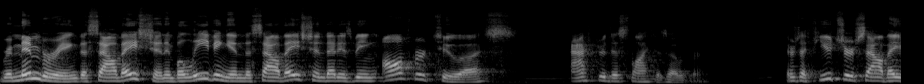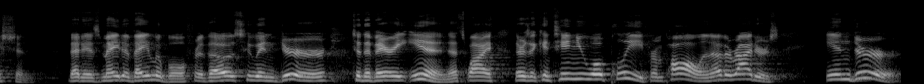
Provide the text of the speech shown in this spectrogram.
remembering the salvation and believing in the salvation that is being offered to us after this life is over. There's a future salvation that is made available for those who endure to the very end. That's why there's a continual plea from Paul and other writers endure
